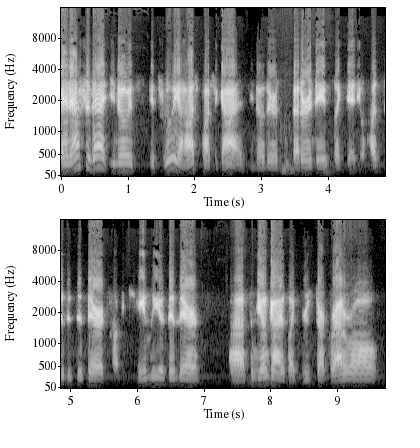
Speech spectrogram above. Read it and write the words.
And after that, you know, it's it's really a hodgepodge of guys. You know, there's veteran names like Daniel Hudson is in there, Tommy Kahnle is in there, uh, some young guys like Brusdar Graterol, who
